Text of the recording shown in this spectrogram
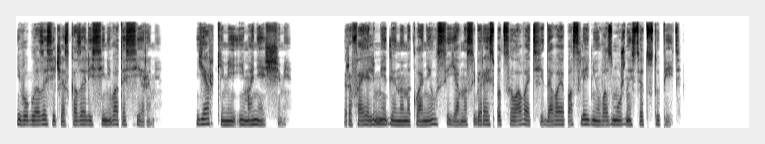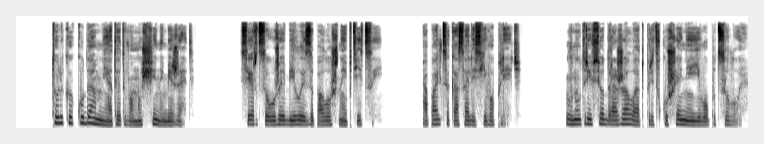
его глаза сейчас казались синевато-серыми, яркими и манящими. Рафаэль медленно наклонился, явно собираясь поцеловать и давая последнюю возможность отступить. Только куда мне от этого мужчины бежать? Сердце уже билось заполошной птицей, а пальцы касались его плеч. Внутри все дрожало от предвкушения его поцелуя.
